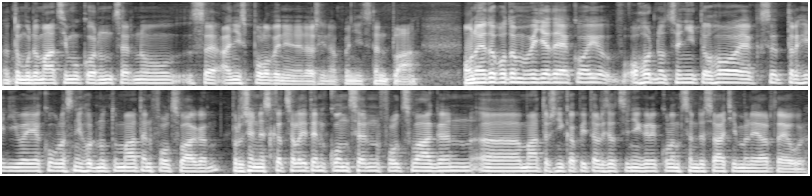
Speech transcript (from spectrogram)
a tomu domácímu koncernu se ani z poloviny nedaří naplnit ten plán. Ono je to potom vidět jako i v ohodnocení toho, jak se trhy dívají, jakou vlastně hodnotu má ten Volkswagen, protože dneska celý ten koncern Volkswagen uh, má tržní kapitalizaci někde kolem 70 miliard eur.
